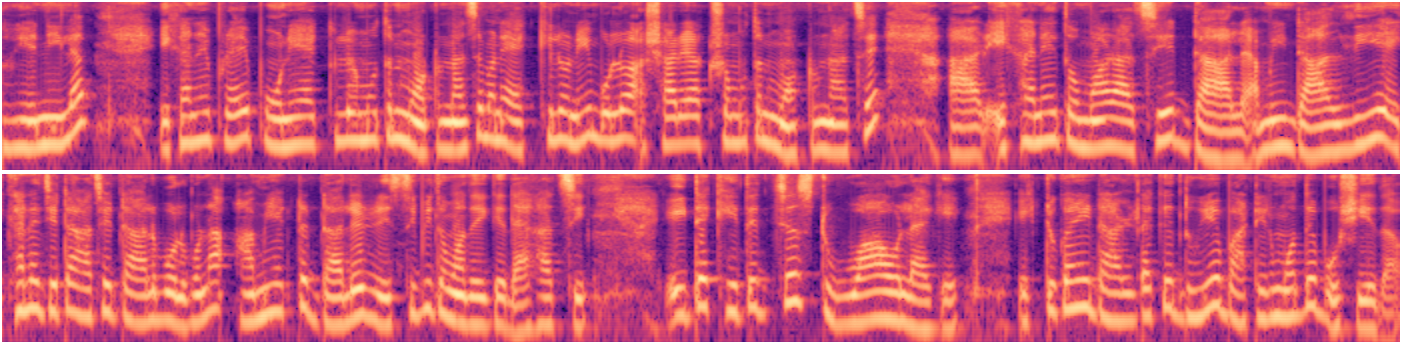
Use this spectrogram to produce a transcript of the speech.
ধুয়ে নিলাম। এখানে প্রায় পৌনে এক কিলোর মতন মটন আছে মানে এক কিলো নেই, বলল সাড়ে আটশো মতন মটন আছে। আর এখানে তোমার আছে ডাল, আমি ডাল দিয়ে, এখানে যেটা আছে ডাল বলব না, আমি একটা ডালের রেসিপি তোমাদেরকে দেখাচ্ছি। এইটা খেতে জাস্ট ওয়াও লাগে। একটুখানি ডালটাকে ধুয়ে বাটির মধ্যে বসিয়ে দাও।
